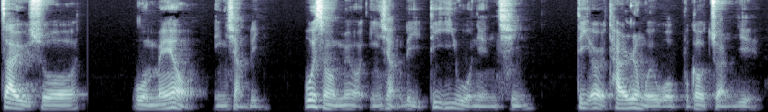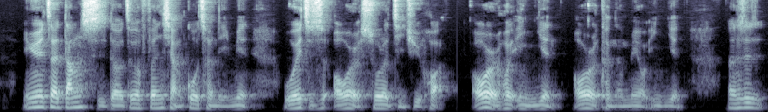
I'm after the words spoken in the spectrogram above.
在于说我没有影响力。为什么没有影响力？第一，我年轻；第二，他认为我不够专业。因为在当时的这个分享过程里面，我也只是偶尔说了几句话，偶尔会应验，偶尔可能没有应验。但是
